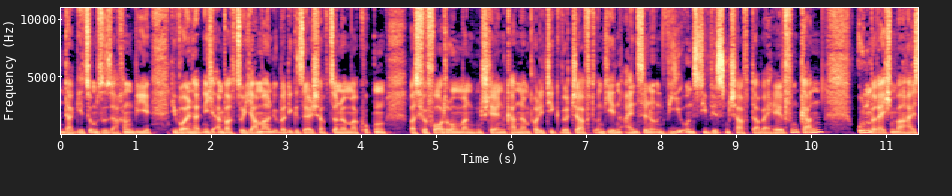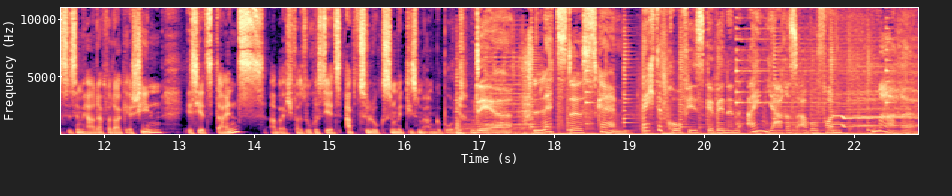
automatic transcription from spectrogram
Da geht es um so Sachen wie, die wollen halt nicht einfach so jammern über die Gesellschaft, sondern mal gucken, was für Forderungen man stellen kann an Politik, Wirtschaft und jeden Einzelnen und wie uns die Wissenschaft dabei helfen kann. Unberechenbar heißt es im Herder Verlag erschienen, ist jetzt deins, aber ich versuche es jetzt abzuluxen mit diesem Angebot. Der letzte Scan. Echte Profis gewinnen ein Jahresabo von Mare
